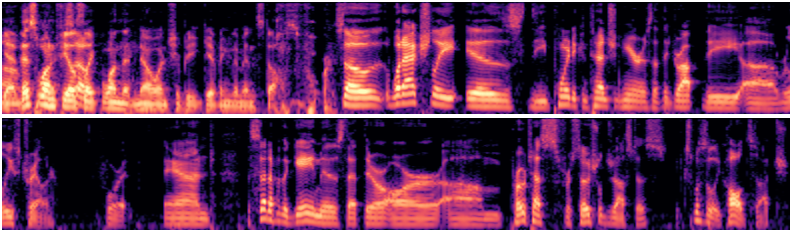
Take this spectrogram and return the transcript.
Yeah, um, this one it. feels So- like one that no one should be giving them installs for. So what actually is the point of contention here is that they dropped the uh, release trailer for it, and the setup of the game is that there are um, protests for social justice, explicitly called such,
